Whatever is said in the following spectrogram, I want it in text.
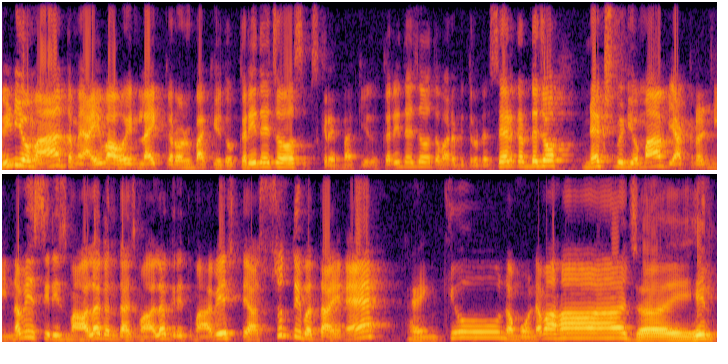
વિડીયોમાં તમે આવ્યા હોય લાઈક કરવાનું બાકી તો કરી દેજો સબસ્ક્રાઇબ બાકી તો કરી દેજો, તમારા મિત્રોને શેર કરી દેજો. નેક્સ્ટ વિડીયોમાં વ્યાકરણની નવી સિરીઝમાં અલગ અંદાજમાં, અલગ રીતમાં આવીશ. ત્યાં સુધી બધાને થેન્ક યુ નમો નમઃ. જય હિન્દ.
